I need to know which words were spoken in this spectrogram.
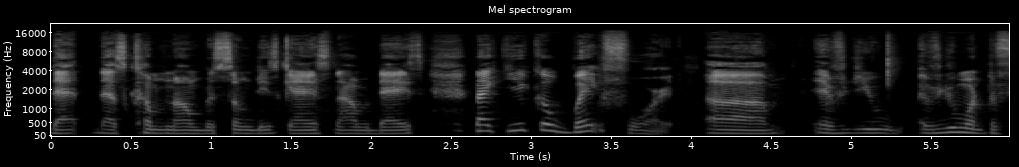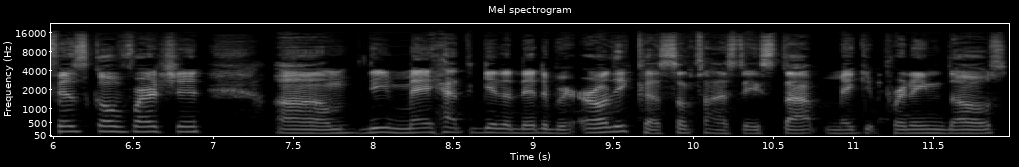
that that's coming on with some of these games nowadays like you could wait for it. Um if you if you want the physical version um you may have to get a little bit early because sometimes they stop making printing those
